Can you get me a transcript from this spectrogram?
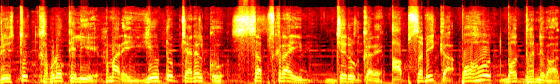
विस्तृत खबरों के लिए हमारे यूट्यूब चैनल को सब्सक्राइब ज़रूर करें। आप सभी का बहुत बहुत धन्यवाद।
